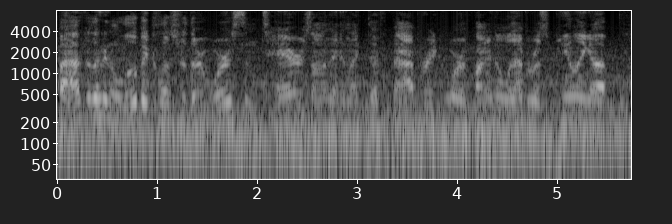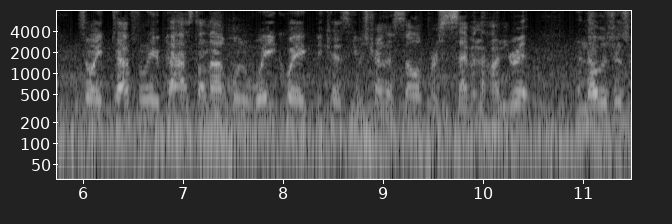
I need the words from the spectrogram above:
But after looking a little bit closer, there were some tears on it and like the fabric or vinyl, whatever was peeling up. So I definitely passed on that one way quick because he was trying to sell it for 700 and that was just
